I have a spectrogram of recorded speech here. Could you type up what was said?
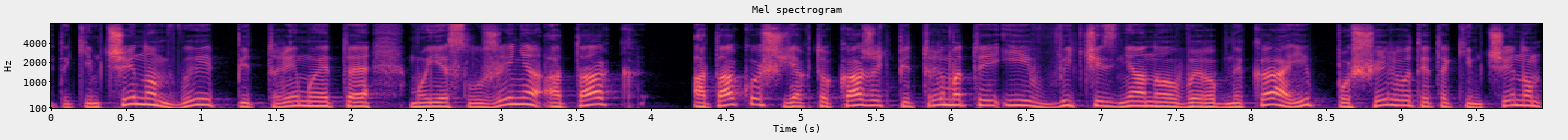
і таким чином ви підтримуєте моє служіння. А так а також, як то кажуть, підтримати і вітчизняного виробника, і поширювати таким чином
